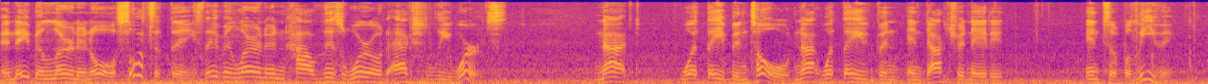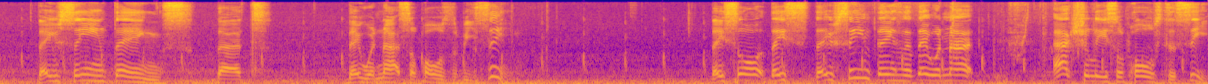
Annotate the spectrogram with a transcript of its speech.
and they've been learning all sorts of things. They've been learning how this world actually works, not what they've been told, not what they've been indoctrinated into believing. They've seen things that they were not supposed to be seeing. They saw they they've seen things that they were not actually supposed to see,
